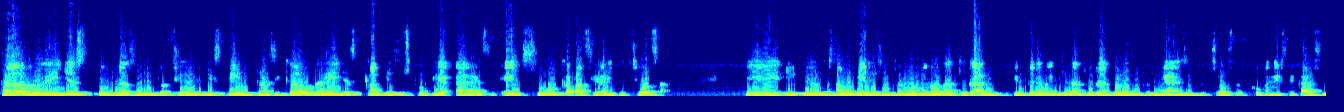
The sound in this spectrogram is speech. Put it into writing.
Cada una de ellas tendrá sus mutaciones distintas y cada una de ellas cambia sus propiedades en su capacidad infecciosa. Eh, y, lo que estamos viendo es un fenómeno natural, enteramente natural de las enfermedades infecciosas, como en este caso.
